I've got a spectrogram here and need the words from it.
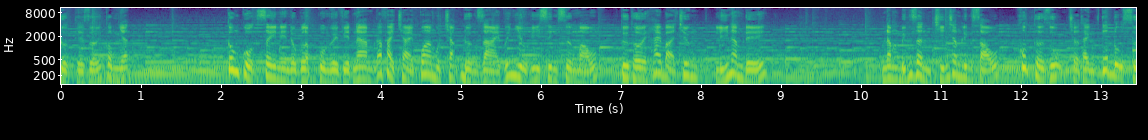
được thế giới công nhận. Công cuộc xây nền độc lập của người Việt Nam đã phải trải qua một chặng đường dài với nhiều hy sinh xương máu, từ thời Hai Bà Trưng, Lý Nam Đế. Năm Bính Dần 906, Khúc Thừa Dụ trở thành tiết độ sứ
